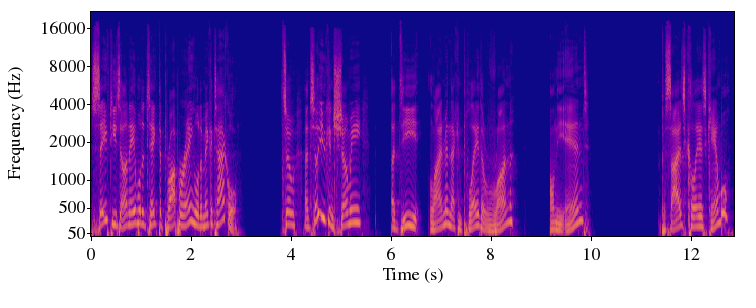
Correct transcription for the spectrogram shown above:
safeties unable to take the proper angle to make a tackle. So until you can show me a D lineman that can play the run on the end, besides Calais Campbell,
